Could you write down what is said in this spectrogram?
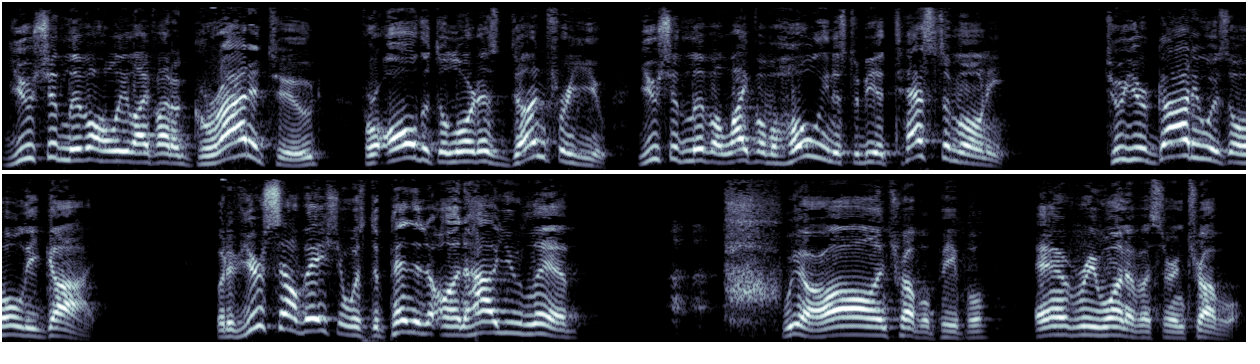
You should live a holy life out of gratitude for all that the Lord has done for you. You should live a life of holiness to be a testimony to your God who is a holy God. But if your salvation was dependent on how you lived, we are all in trouble, people. Every one of us are in trouble.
